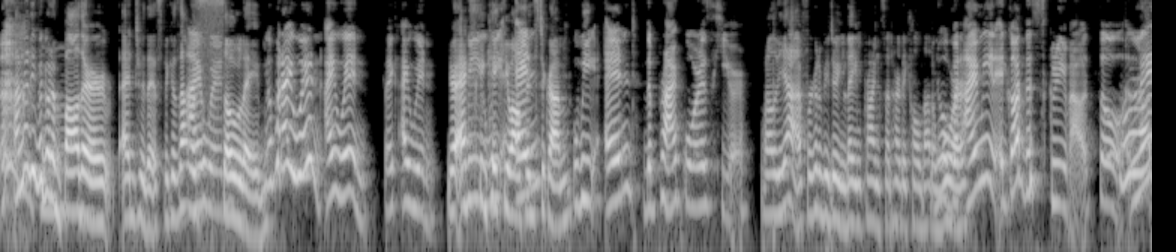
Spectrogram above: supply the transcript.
I'm not even going to bother enter this because that was so lame. No, but I win. I win. Like I win. Your ex we- can kick you off end- Instagram. We end the prank wars here. Well, yeah, if we're going to be doing lame pranks, I'd hardly call that a No, war. but I mean, it got the scream out. So, What? lame,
